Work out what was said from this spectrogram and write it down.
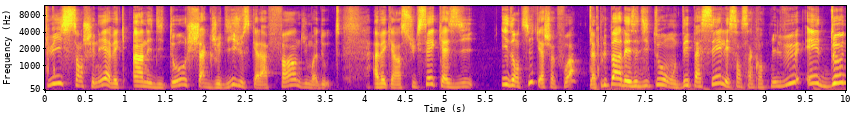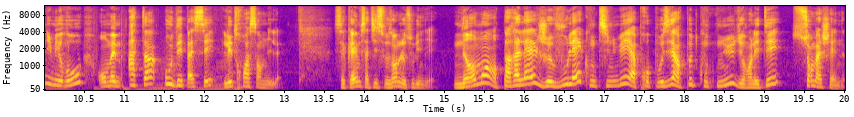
Puis s'enchaîner avec un édito chaque jeudi jusqu'à la fin du mois d'août, avec un succès quasi identique à chaque fois. La plupart des éditos ont dépassé les 150 000 vues et deux numéros ont même atteint ou dépassé les 300 000. C'est quand même satisfaisant de le souligner. Néanmoins, en parallèle, je voulais continuer à proposer un peu de contenu durant l'été sur ma chaîne.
